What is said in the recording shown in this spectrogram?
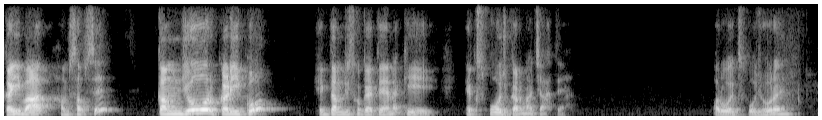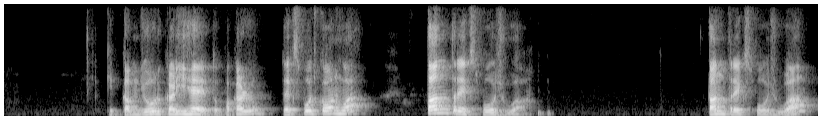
कई बार हम सबसे कमज़ोर कड़ी को एकदम जिसको कहते हैं ना कि एक्सपोज करना चाहते हैं। और वो एक्सपोज हो रहे हैं। कि कमज़ोर कड़ी है तो पकड़ लो। तो एक्सपोज कौन हुआ? तंत्र एक्सपोज हुआ। तंत्र एक्सपोज हुआ,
